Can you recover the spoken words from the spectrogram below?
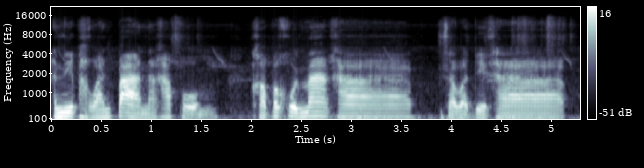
อันนี้ผักหวานป่านะครับผมขอบพระคุณมากครับ สวัสดีครับ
